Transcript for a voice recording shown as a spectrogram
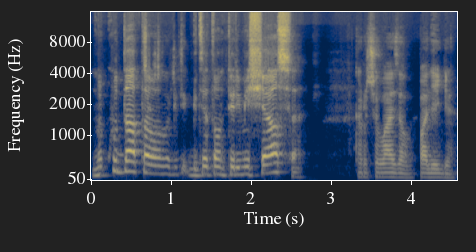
Ну, куда-то где-то он перемещался. Короче, лазил по лиге.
